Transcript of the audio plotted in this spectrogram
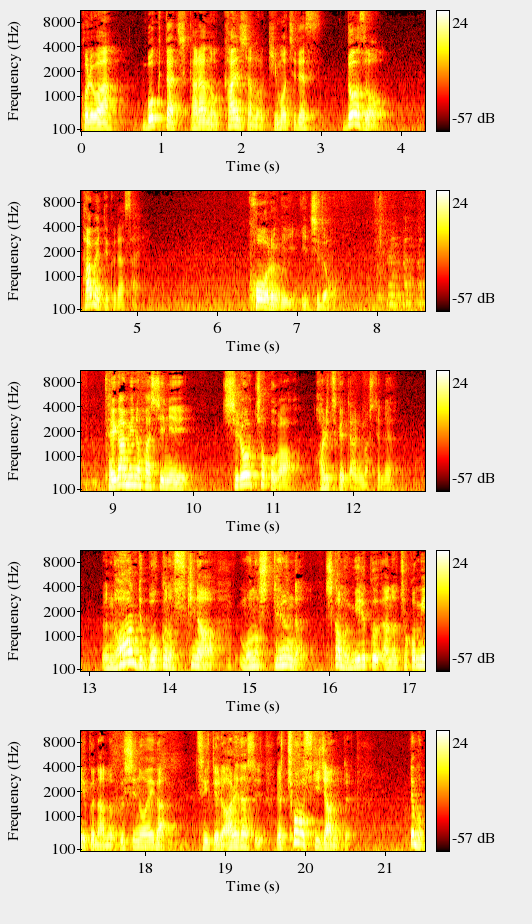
これは僕たちからの感謝の気持ちです。どうぞ食べてください。コオロギ一度手紙の端に白チョコが貼り付けてありましてね。なんで僕の好きなもの知ってるんだ。しかもミルクあのチョコミルクのあの牛の絵がついてるあれだし。いや超好きじゃんって。でも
